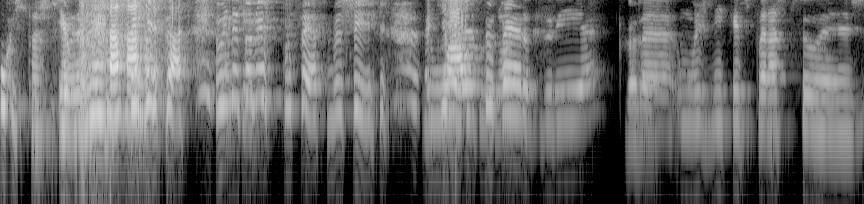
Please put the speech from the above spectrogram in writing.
Ui, para as eu, pessoas sim, exato. Eu ainda estou neste processo, mas sim. Aqui do é super. sabedoria, Agora, eh, umas dicas para as pessoas.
